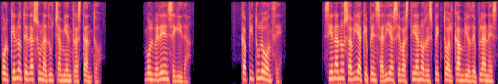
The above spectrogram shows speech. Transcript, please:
¿Por qué no te das una ducha mientras tanto? Volveré enseguida. Capítulo 11. Siena no sabía qué pensaría Sebastiano respecto al cambio de planes,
